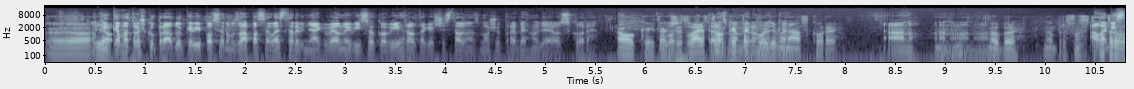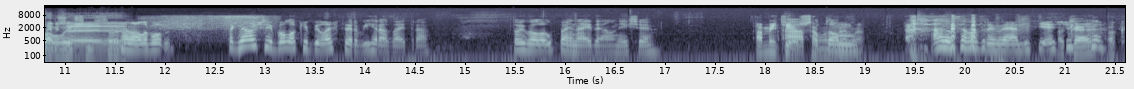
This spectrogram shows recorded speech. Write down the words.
Uh, No, Kika má trošku pravdu, keby v poslednom zápase Lester nejak veľmi vysoko vyhral, tak ešte stále nás môžu prebehnúť aj o skore. OK, takže s Lebo Leicesterom, teraz keď tak pôjdeme na skore. Áno, áno, áno. áno. Dobre, dobre, som si to Ale potreboval myslím, že-. Áno, lebo tak najlepšie bolo, keby Leicester vyhra zajtra. To by bolo úplne najideálnejšie. A my tiež, a potom- samozrejme. Áno, samozrejme, a my tiež. OK, OK.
